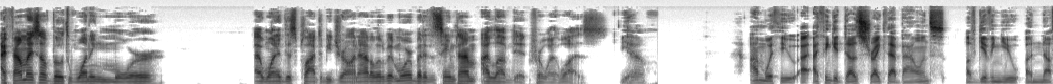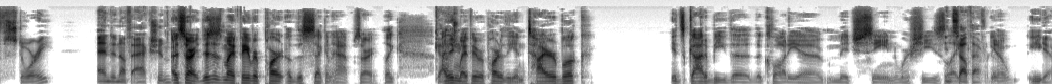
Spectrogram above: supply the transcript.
I found myself both wanting more. I wanted this plot to be drawn out a little bit more but at the same time i loved it for what it was you Yeah. know? I'm with you. I, I think it does strike that balance of giving you enough story and enough action. uh, sorry this is my favorite part of the second half sorry like i think my favorite part of the entire book it's got to be the the claudia mitch scene where she's in like South Africa. you know he- Yeah.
